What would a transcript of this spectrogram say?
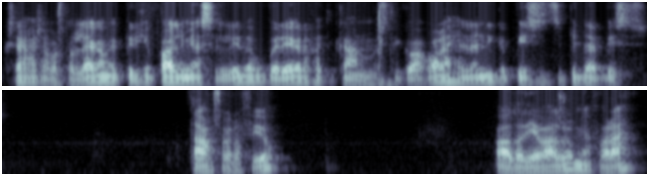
ξέχασα πώς το λέγαμε, υπήρχε πάλι μια σελίδα που περιέγραφε τι κάνουμε. Στην Coca-Cola Hellenic επίσης, Τσιπίτα επίσης. Τα έχω στο γραφείο. Πάω, το διαβάζω μια φορά.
